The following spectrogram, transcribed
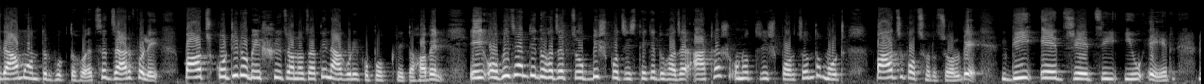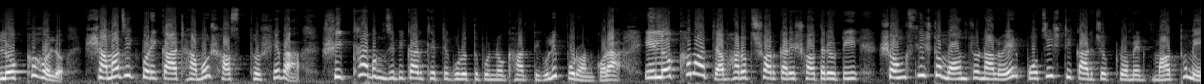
গ্রাম অন্তর্ভুক্ত হয়েছে, যার ফলে পাঁচ কোটিরও বেশি জনজাতি নাগরিক উপকৃত হবেন। এই অভিযানটি দু হাজার চব্বিশ পঁচিশ থেকে দু হাজার আঠাশ উনত্রিশ পর্যন্ত মোট পাঁচ বছর চলবে। ডিএজেজিইউ এর লক্ষ্য হল সামাজিক পরিকাঠামো, স্বাস্থ্য সেবা, শিক্ষা এবং জীবিকার ক্ষেত্রে গুরুত্বপূর্ণ ঘাটতিগুলি পূরণ করা। এই লক্ষ্যমাত্রা ভারত সরকারের সতেরোটি সংশ্লিষ্ট মন্ত্রণালয়ের পঁচিশটি কার্যক্রমের মাধ্যমে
